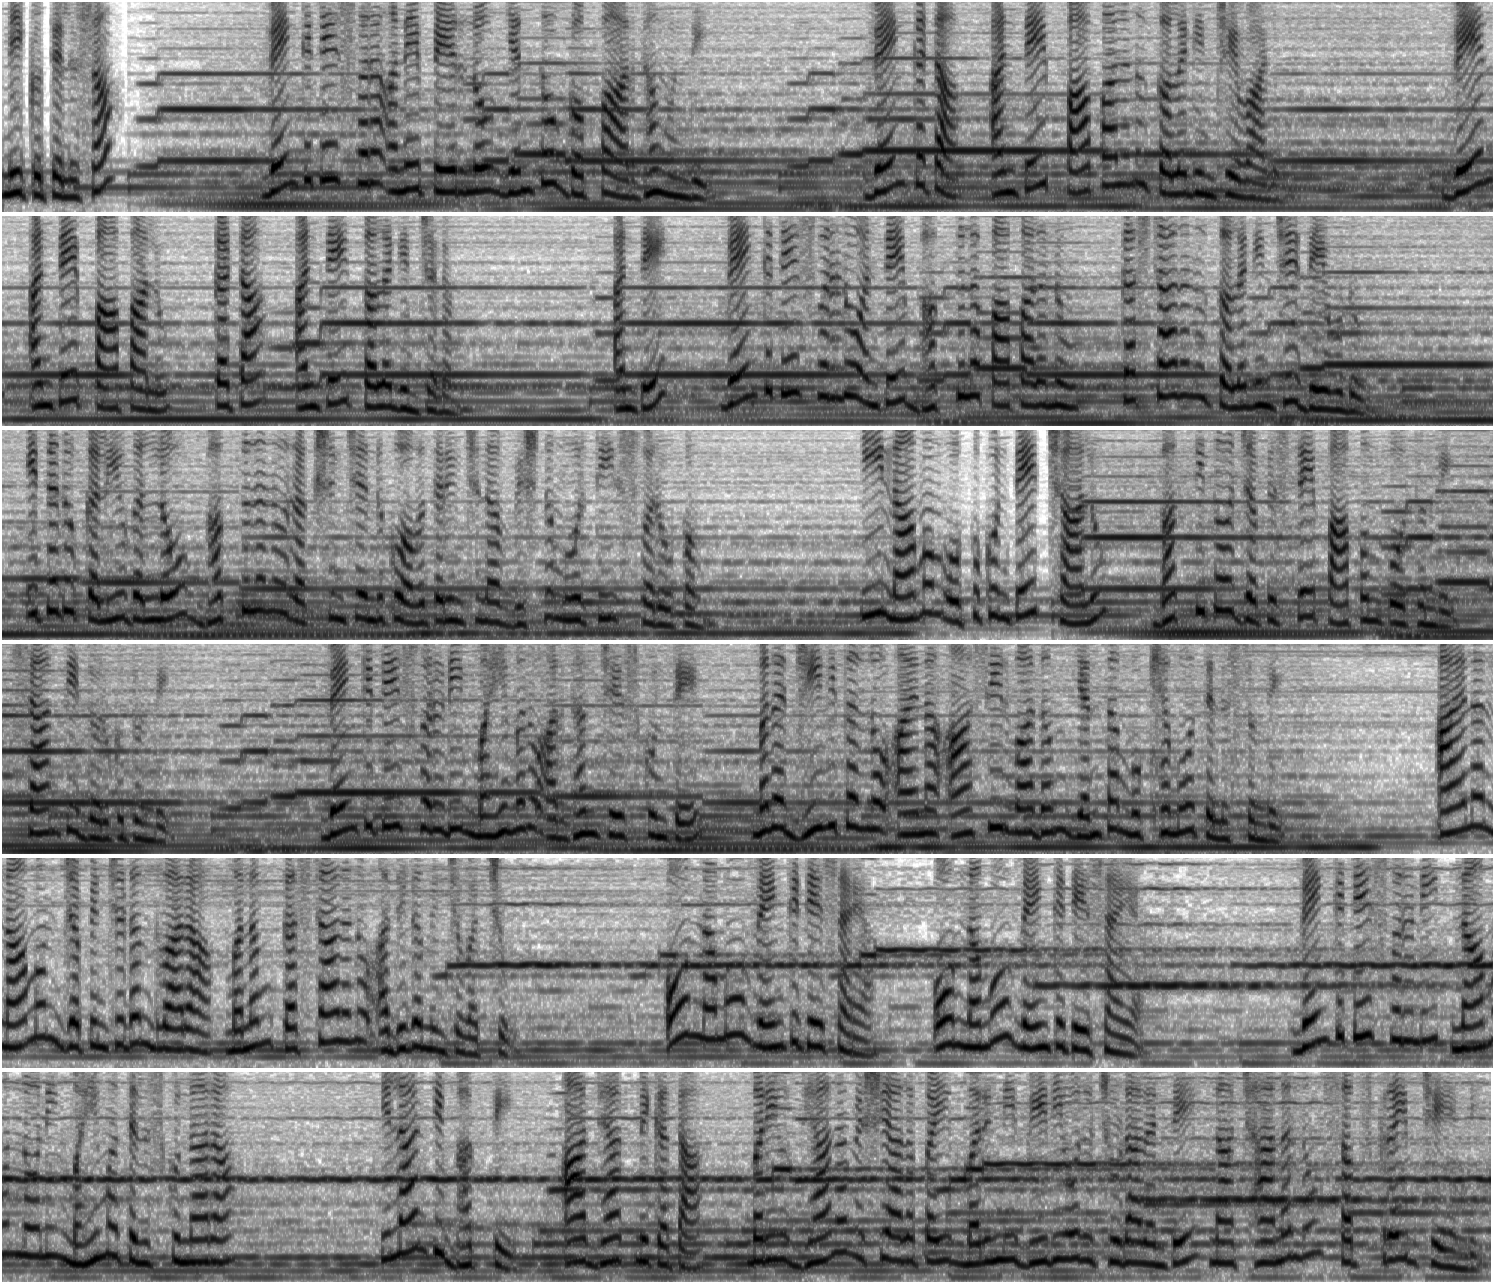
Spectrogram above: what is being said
మీకు తెలుసా? వెంకటేశ్వర అనే పేరులో ఎంతో గొప్ప అర్థం ఉంది. వెంకట అంటే పాపాలను తొలగించేవాడు. వేన్ అంటే పాపాలు కట అంటే తొలగించడం. అంటే వెంకటేశ్వరుడు అంటే భక్తుల పాపాలను కష్టాలను తొలగించే దేవుడు. ఇతడు కలియుగంలో భక్తులను రక్షించేందుకు అవతరించిన విష్ణుమూర్తి స్వరూపం. ఈ నామం ఒప్పుకుంటే చాలు భక్తితో జపిస్తే పాపం పోతుంది శాంతి దొరుకుతుంది. వెంకటేశ్వరుడి మహిమను అర్థం చేసుకుంటే మన జీవితంలో ఆయన ఆశీర్వాదం ఎంత ముఖ్యమో తెలుస్తుంది. ఆయన నామం జపించడం ద్వారా మనం కష్టాలను అధిగమించవచ్చు. ఓం నమో వెంకటేశాయ ఓం నమో వెంకటేశాయ. వెంకటేశ్వరుని నామంలోని మహిమ తెలుసుకున్నారా? ఇలాంటి భక్తి ఆధ్యాత్మికత మరియు ధ్యాన విషయాలపై మరిన్ని వీడియోలు చూడాలంటే నా ఛానల్ను సబ్స్క్రైబ్ చేయండి.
